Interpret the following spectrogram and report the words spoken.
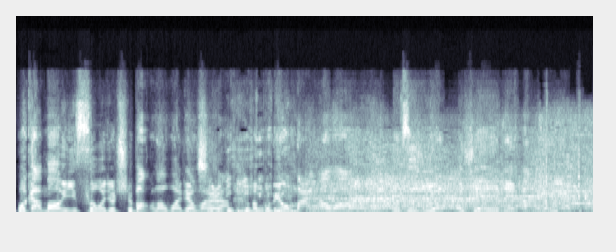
我感冒一次我就吃饱了，我这玩意儿啊啊不用买好不好？我自己有了，谢谢你。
